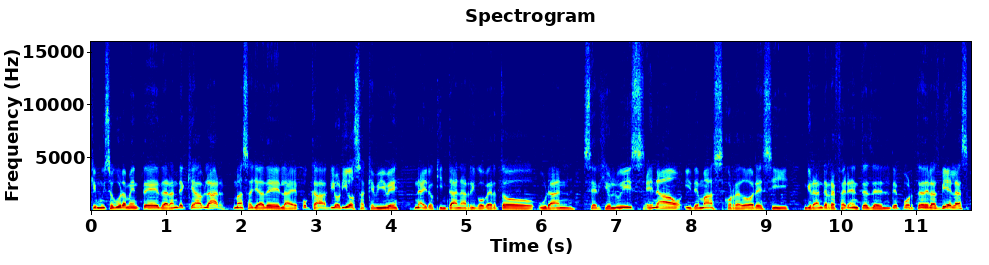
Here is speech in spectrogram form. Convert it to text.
que muy seguramente darán de qué hablar, más allá de la época gloriosa que vive Nairo Quintana, Rigoberto Urán, Sergio Luis Henao y demás corredores y grandes referentes del deporte de las bielas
